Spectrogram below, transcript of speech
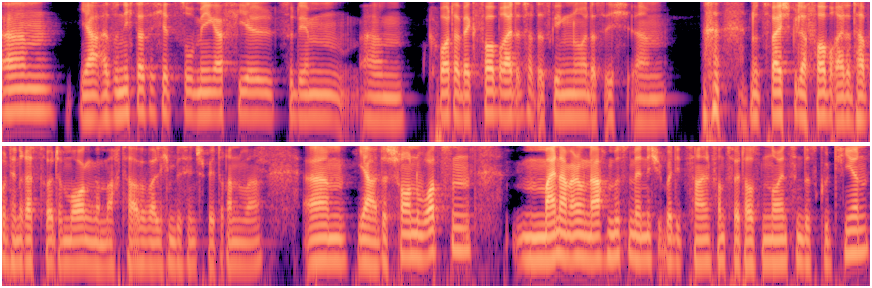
Ähm, ja, also nicht, dass ich jetzt so mega viel zu dem ähm, Quarterback vorbereitet hat. Es ging nur, dass ich ähm, nur zwei Spieler vorbereitet habe und den Rest heute Morgen gemacht habe, weil ich ein bisschen spät dran war. Ähm, ja, das Sean Watson, meiner Meinung nach müssen wir nicht über die Zahlen von 2019 diskutieren.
